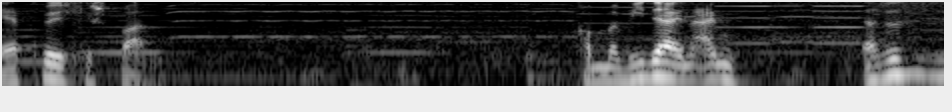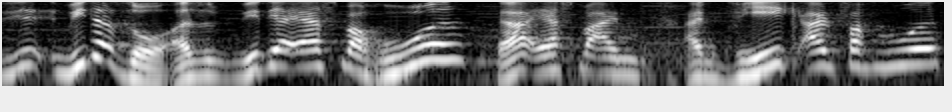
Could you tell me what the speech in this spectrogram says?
Jetzt bin ich gespannt. Kommen wir wieder in einen das ist wieder so. Also wird ja erstmal Ruhe, ja, erstmal ein, ein Weg einfach nur,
